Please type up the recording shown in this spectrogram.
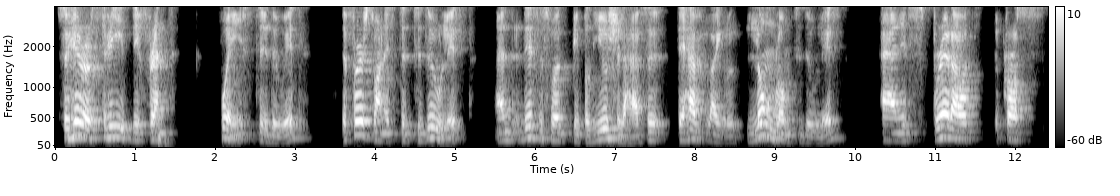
So here are three different ways to do it. The first one is the to-do list. And this is what people usually have. So they have like a long, long to-do list and it's spread out across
